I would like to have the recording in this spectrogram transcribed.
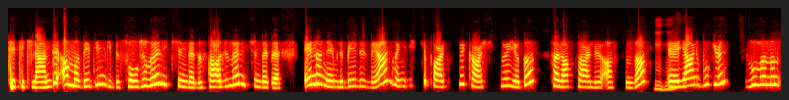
tetiklendi. Ama dediğim gibi solcuların içinde de sağcıların içinde de en önemli belirleyen hani işçi partisi karşıtlığı ya da taraftarlığı aslında. Hı hı. Ee, yani bugün Lula'nın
